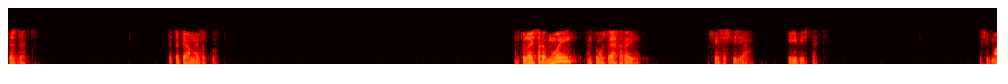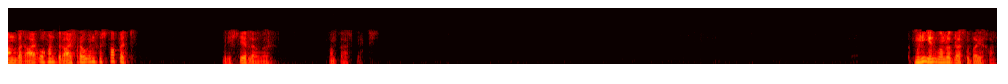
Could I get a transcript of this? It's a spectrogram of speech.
Dis dit. Dit het hy aan my verkoop. En toe luister ek mooi en toe ons weggery sê Cecilia, wie is dit? Dis die man wat daai oggend by daai vrou ingestap het met die vleerlouer van Perspex. Moenie een oomblik laat verbygaan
